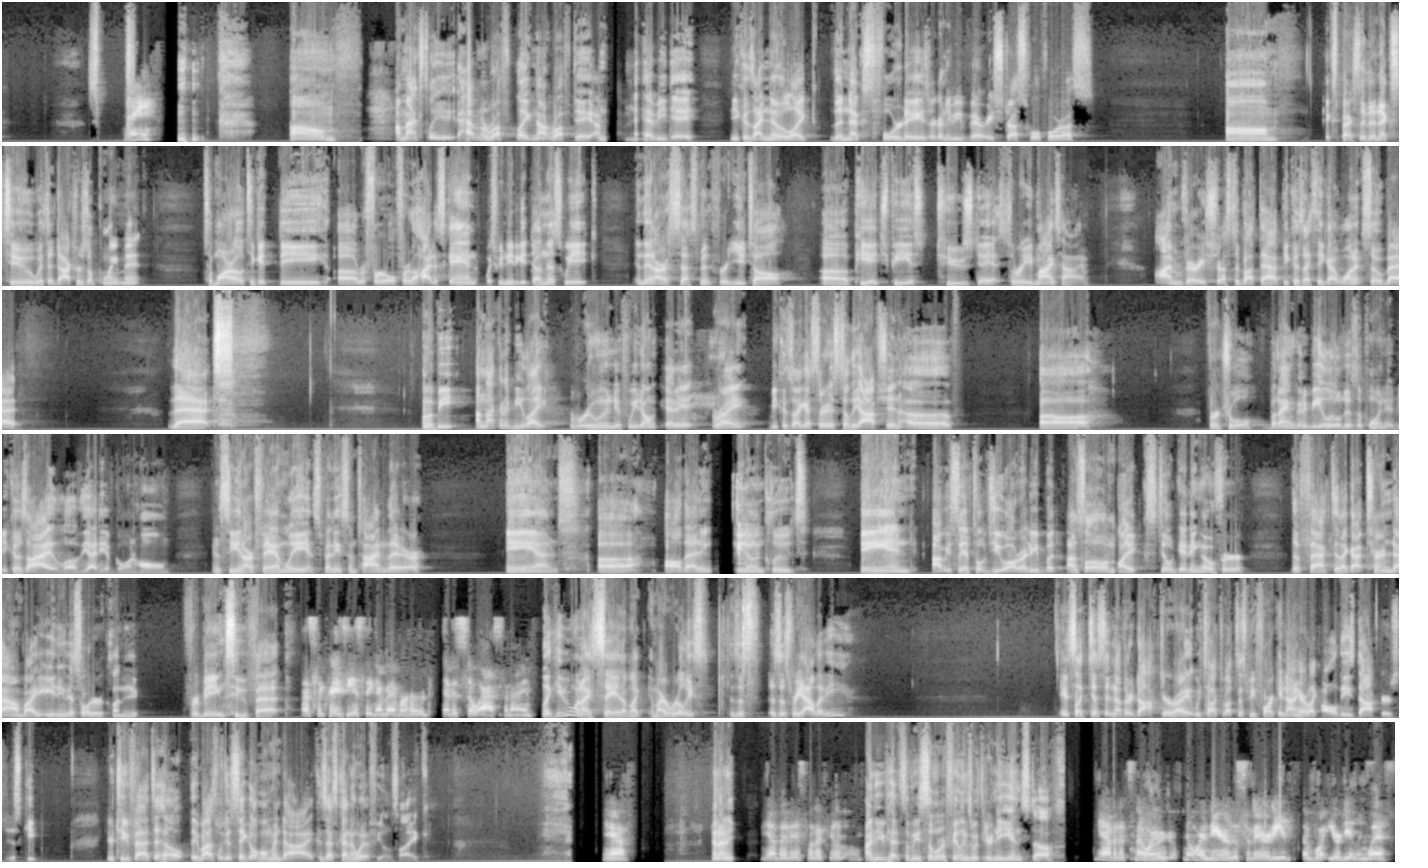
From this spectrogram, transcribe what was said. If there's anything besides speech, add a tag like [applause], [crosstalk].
right. [laughs] um, I'm actually having a rough, like not rough day. I'm having a heavy day because I know like the next four days are going to be very stressful for us. Um, especially the next two with a doctor's appointment tomorrow to get the uh, referral for the HIDA scan, which we need to get done this week, and then our assessment for Utah uh, PHP is Tuesday at three my time. I'm very stressed about that because I think I want it so bad that I'm gonna be I'm not gonna be like ruined if we don't get it, right? Because I guess there is still the option of uh virtual, but I am going to be a little disappointed because I love the idea of going home and seeing our family and spending some time there and uh all that in, you know, includes. And obviously, I've told you already, but also I'm like still getting over the fact that I got turned down by eating disorder clinic for being [laughs] too fat. That's the craziest thing I've ever heard. That is so asinine. Like even when I say it, I'm like, am I really? Is this is this reality? It's like just another doctor, right? We talked about this before I came down here. Like all these doctors just keep you're too fat to help. They might as well just say go home and die because that's kind of what it feels like. Yeah. And I yeah, that is what it feels like. I know you've had some of these similar feelings with your knee and stuff. Yeah, but it's nowhere nowhere near the severity of what you're dealing with.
